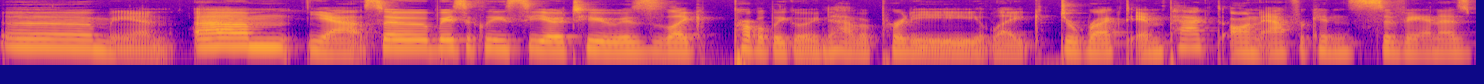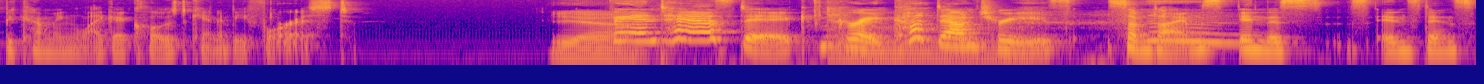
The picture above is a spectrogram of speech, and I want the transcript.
Oh man. Um yeah, so basically CO2 is like probably going to have a pretty like direct impact on African savannas becoming like a closed canopy forest. Yeah. Fantastic. Great. Cut down trees sometimes in this instance.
